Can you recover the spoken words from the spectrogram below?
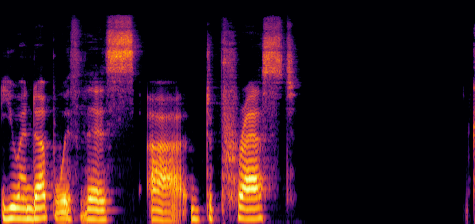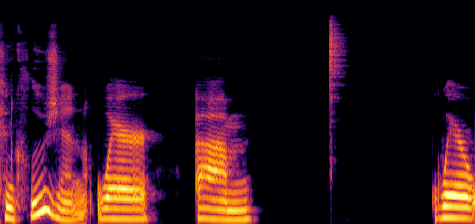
you end up with this uh, depressed conclusion where um, where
